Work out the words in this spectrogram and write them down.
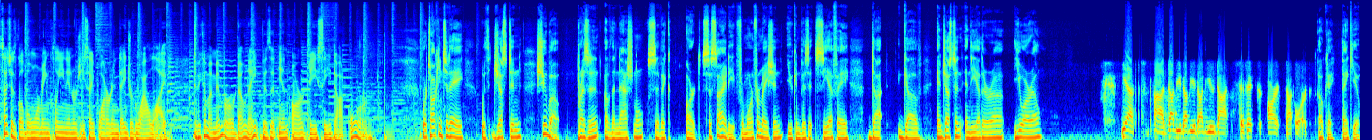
such as global warming, clean energy, safe water, and endangered wildlife. To become a member or donate, visit nrdc.org. We're talking today with Justin Shubow, president of the National Civic Art Society. For more information, you can visit cfa.gov. And Justin, and the other uh, URL? Yes, uh, www.civicart.org. Okay, thank you.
